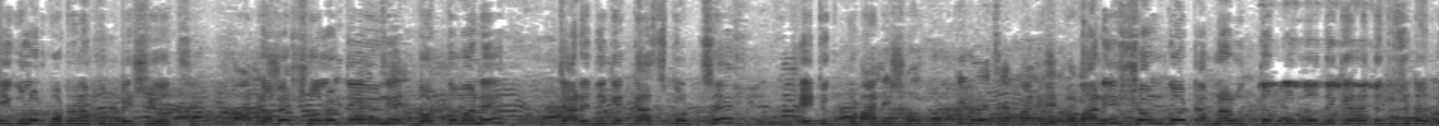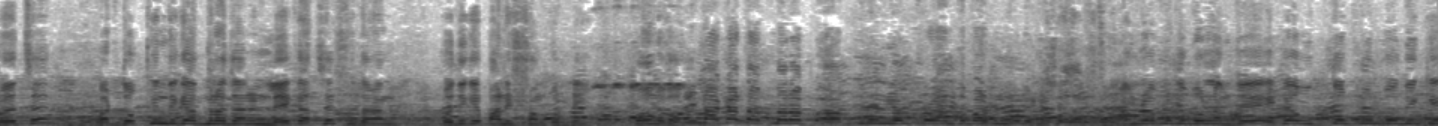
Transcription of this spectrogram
এইগুলোর ঘটনা খুব বেশি হচ্ছে। তবে ষোলোটি ইউনিট বর্তমানে চারিদিকে কাজ করছে। এইটুকু পর্যন্ত। পানি সংকট কি রয়েছে? পানির সংকট। আপনার উত্তর পূর্ব দিকে হয়তো কিছুটা রয়েছে বাট দক্ষিণ দিকে আপনারা জানেন লেক আছে সুতরাং ওইদিকে পানির সংকট নেই। ধন্যবাদ। আপনারা পুরো নিয়ন্ত্রণ আনতে পারবেন বলে আমরা আপনাকে বললাম যে এটা উত্তর পূর্ব দিকে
